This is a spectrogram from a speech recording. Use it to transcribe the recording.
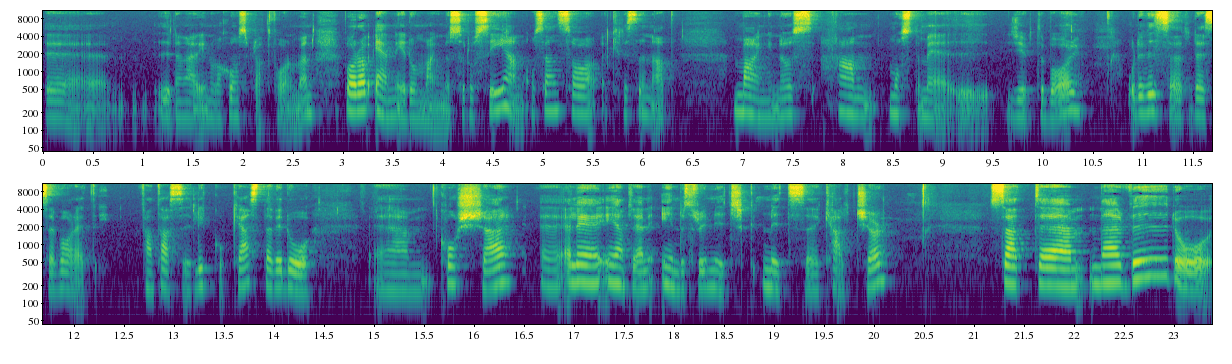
eh, i den här innovationsplattformen, varav en är då Magnus Rosén. Och sen sa Kristina att Magnus, han måste med i Göteborg. Och det visade sig vara ett fantastiskt lyckokast där vi då eh, korsar, eh, eller egentligen Industry meets, meets eh, Culture. Så att eh, när vi då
